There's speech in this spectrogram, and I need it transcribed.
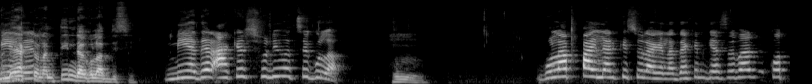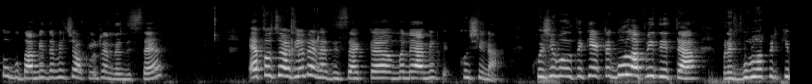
মেয়েদের একটা তিনটা গোলাপ দিছি। মেয়েদের আকের শুনি হচ্ছে গোলাপ। হুম। গোলাপ পাইলে আর কিছু লাগে না। দেখেন গেছে বার কত দামি দামি চকলেট এনে দিছে। এত চকলেট এনে দিছে একটা মানে আমি খুশি না। খুশি বলতে কি একটা গোলাপই দিতা। মানে গোলাপের কি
